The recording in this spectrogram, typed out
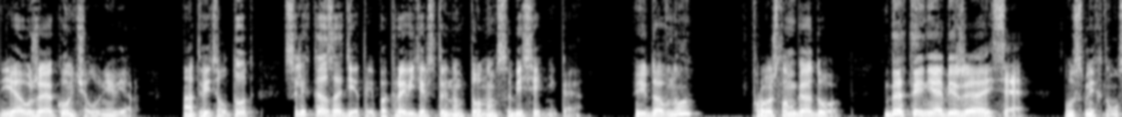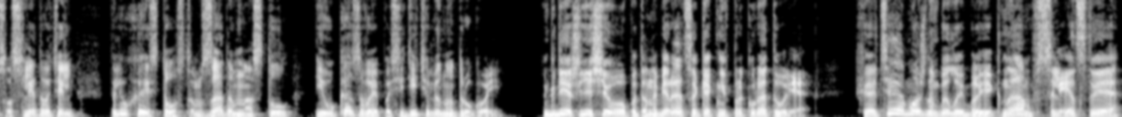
я уже окончил универ», — ответил тот, слегка задетый покровительственным тоном собеседника. «И давно?» «В прошлом году». «Да ты не обижайся!» — усмехнулся следователь, плюхаясь толстым задом на стул и указывая посетителю на другой. «Где ж еще опыта набираться, как не в прокуратуре? Хотя можно было бы и к нам, в следствие.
